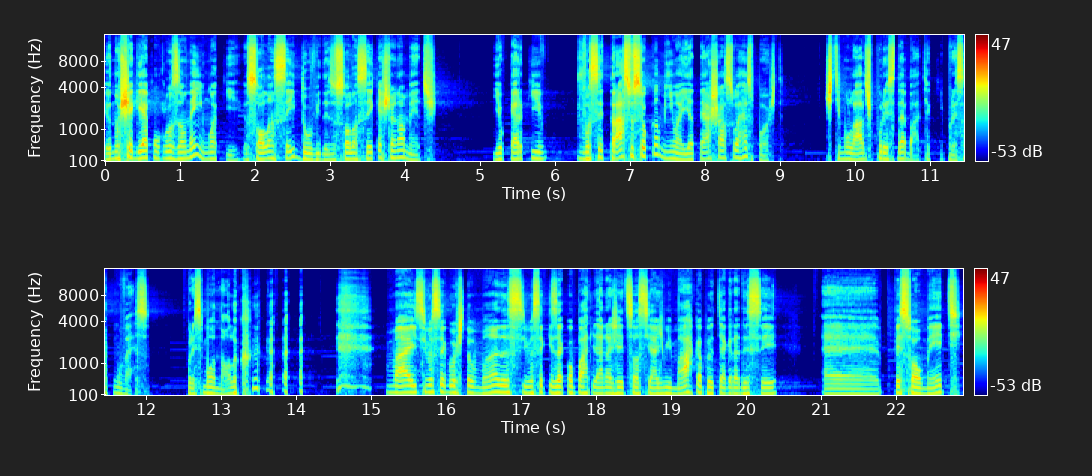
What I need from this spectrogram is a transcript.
Eu não cheguei a conclusão nenhuma aqui. Eu só lancei dúvidas, eu só lancei questionamentos. E eu quero que você trace o seu caminho aí até achar a sua resposta. Estimulados por esse debate aqui, por essa conversa, por esse monólogo. Mas se você gostou, manda. Se você quiser compartilhar nas redes sociais, me marca para eu te agradecer é, pessoalmente.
